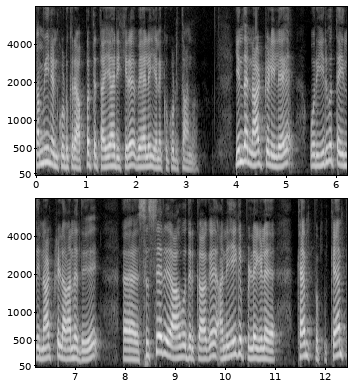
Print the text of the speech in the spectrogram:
கம்யூனியன் கொடுக்குற அப்பத்தை தயாரிக்கிற வேலை எனக்கு கொடுத்தாங்க. இந்த நாட்களில் ஒரு இருபத்தைந்து நாட்கள் ஆனது சிஸ்டர் ஆவதற்காக அநேக பிள்ளைகளை கேம்ப் கேம்ப்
